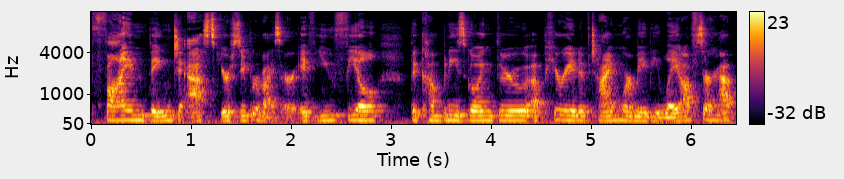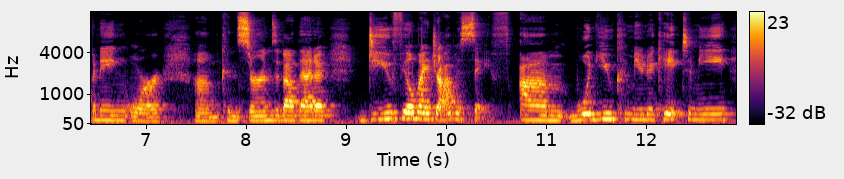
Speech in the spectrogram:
fine thing to ask your supervisor. If you feel the company's going through a period of time where maybe layoffs are happening or um, concerns about that, do you feel my job is safe? Um, would you communicate to me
